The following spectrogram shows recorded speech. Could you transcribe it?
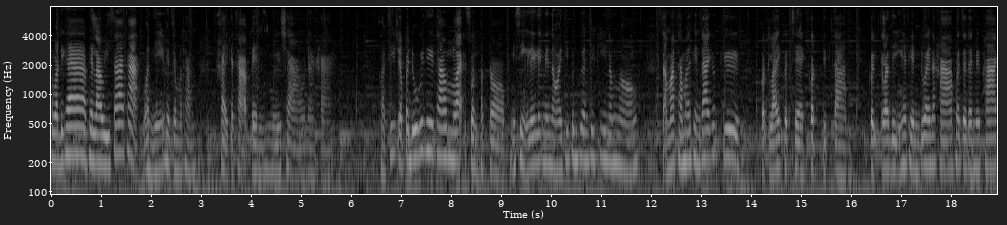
สวัสดีค่ะ เพลาวีซ่าค่ะ วันนี้เพจจะมาทำไข่กระทะเป็นมื้อเช้านะคะ ก่อนที่จะไปดูวิธีทำและส่วนประกอบ มีสิ่งเล็กๆน้อยๆที่เพื่อนๆ พี่ๆ น้องๆ สามารถทำให้เพนได้ก็คือ กดไลค์ กดแชร์ กดติดตาม กดกระดิ่งให้เพนด้วยนะคะ เพื่อจะได้ไม่พลาด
